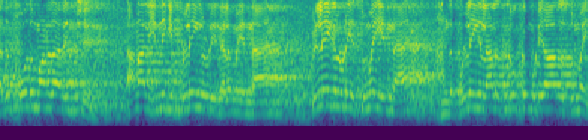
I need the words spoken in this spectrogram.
அது போதுமானதாக இருந்துச்சு. ஆனால் இன்னைக்கு பிள்ளைங்களுடைய நிலைமை என்ன? பிள்ளைகளுடைய சுமை என்ன? அந்த பிள்ளைங்களால தூக்க முடியாத சுமை.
